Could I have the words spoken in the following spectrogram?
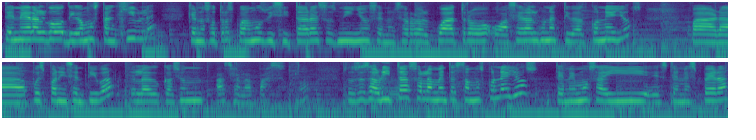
tener algo, digamos, tangible, que nosotros podamos visitar a esos niños en el Cerro del Cuatro o hacer alguna actividad con ellos para, pues, para incentivar la educación hacia la paz, ¿no? Entonces ahorita solamente estamos con ellos, tenemos ahí este, en espera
